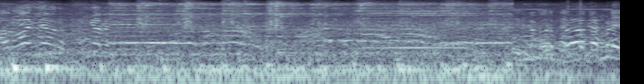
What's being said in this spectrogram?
ಅವ್ರು ಹೋಗ್ಲಿ ಅವರು ಬಿಡಿ.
